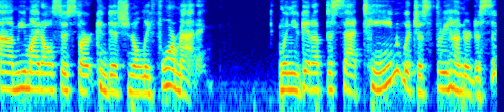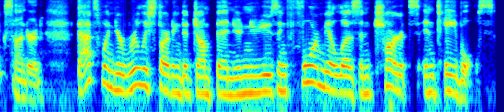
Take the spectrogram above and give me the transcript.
Um, you might also start conditionally formatting. When you get up to Sateen, which is 300 to 600, that's when you're really starting to jump in. You're, you're using formulas and charts and tables.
